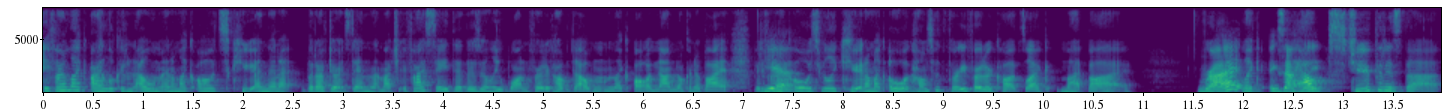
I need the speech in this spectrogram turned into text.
if i'm like i look at an album and i'm like oh it's cute and then i but i don't stand that much if i see that there's only one photo card with the album i'm like oh no i'm not gonna buy it but if i'm like oh it's really cute and i'm like oh it comes with three photo cards like might buy right? like exactly. how stupid is that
